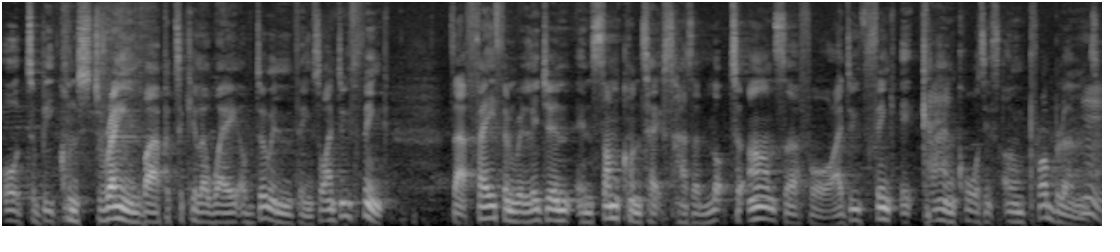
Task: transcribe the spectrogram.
or to be constrained by a particular way of doing things. So I do think that faith and religion in some contexts has a lot to answer for. I do think it can cause its own problems mm.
